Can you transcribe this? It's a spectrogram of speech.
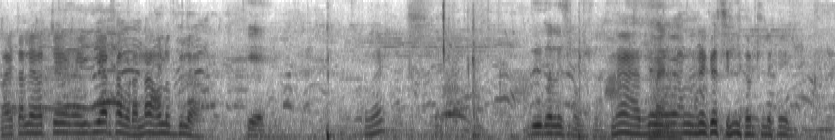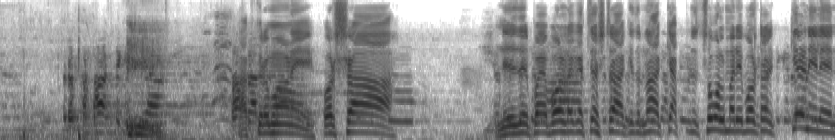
ভাই তাহলে হচ্ছে এই ইয়ার সাপোর্টার না হলুদগুলা কে? তুমি? দুই দলের না যে আলু রেখেছিল উঠলে রক্ষণভাগ থেকে ক্লিয়ার। আক্রমণে পর্ষা নিজেদের পায়ে বল রাখার চেষ্টা কিন্তু না ক্যাপ্টেন সবল মারি বলটা কেড়ে নিলেন।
